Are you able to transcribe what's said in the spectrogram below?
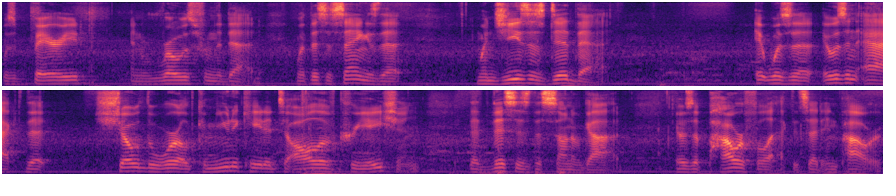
was buried, and rose from the dead. What this is saying is that when Jesus did that, it was a it was an act that showed the world, communicated to all of creation that this is the Son of God. It was a powerful act. It said in power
